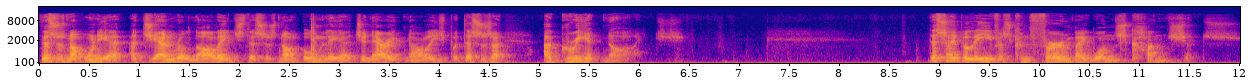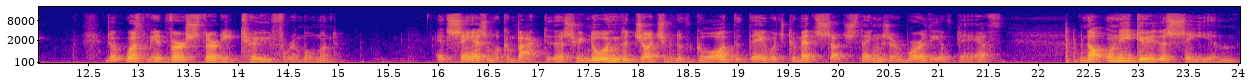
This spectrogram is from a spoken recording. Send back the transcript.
This is not only a, a, general knowledge, this is not only a generic knowledge, but this is a, a great knowledge. This, I believe, is confirmed by one's conscience. Look with me at verse 32 for a moment. It says, and we'll come back to this, who knowing the judgment of God, that they which commit such things are worthy of death, not only do the same,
